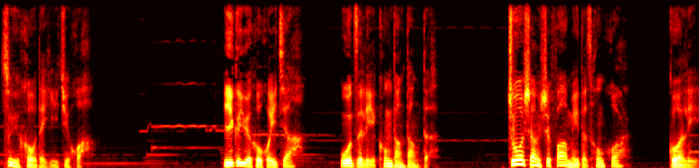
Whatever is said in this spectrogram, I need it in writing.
最后的一句话。一个月后回家，屋子里空荡荡的，桌上是发霉的葱花，锅里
